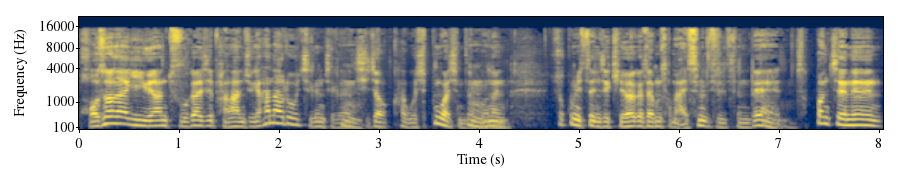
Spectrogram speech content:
벗어나기 위한 두 가지 방안 중에 하나로 지금 제가 음. 지적하고 싶은 것입니다. 음. 그거는 조금 있어 이제 기회가 되면 더 말씀을 드릴 텐데 음. 첫 번째는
